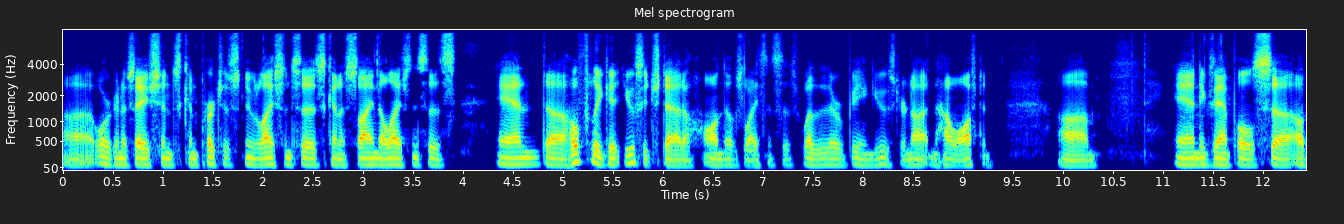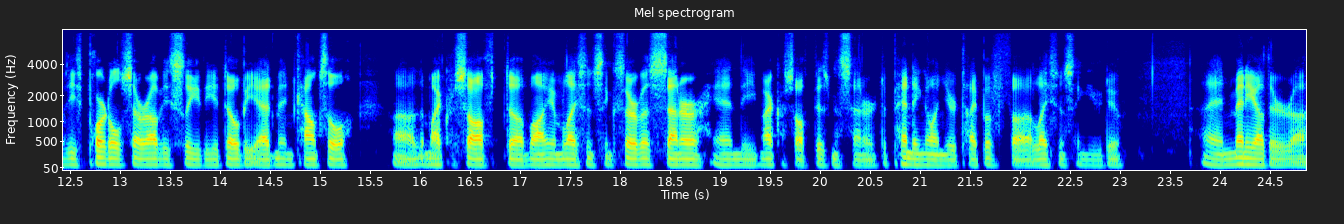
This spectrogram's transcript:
uh, organizations can purchase new licenses, can assign the licenses, and uh, hopefully get usage data on those licenses, whether they're being used or not and how often. Um, and examples uh, of these portals are obviously the Adobe Admin Console, uh, the Microsoft uh, Volume Licensing Service Center and the Microsoft Business Center, depending on your type of uh, licensing you do. And many other, uh,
